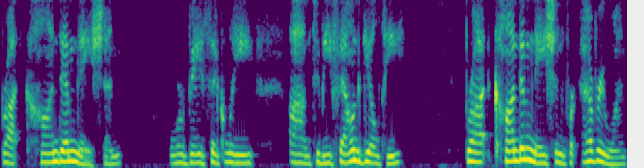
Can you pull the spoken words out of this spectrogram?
brought condemnation, or basically um, to be found guilty, brought condemnation for everyone.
